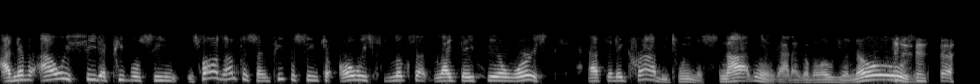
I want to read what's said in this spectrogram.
I never I always see that people seem as far as I'm concerned, people seem to always look like they feel worse after they cry between the snotting and gotta go blow your nose your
